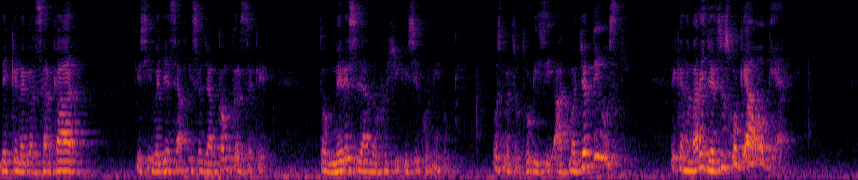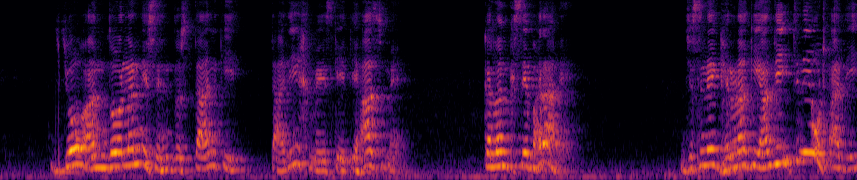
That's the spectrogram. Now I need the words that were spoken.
लेकिन अगर सरकार किसी वजह से आपकी सज़ा कम कर सके तो मेरे से ज़्यादा खुशी किसी को नहीं होगी। उसमें तो थोड़ी सी आत्मजद्दी उसकी। लेकिन हमारे जजेस को क्या हो गया? जो आंदोलन इस हिंदुस्तान की तारीख में, इसके इतिहास में कलंक से भरा है, जिसने घृणा की आंधी इतनी उठा दी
